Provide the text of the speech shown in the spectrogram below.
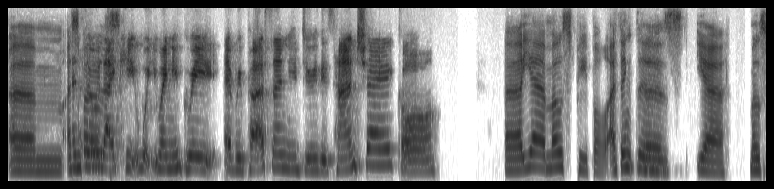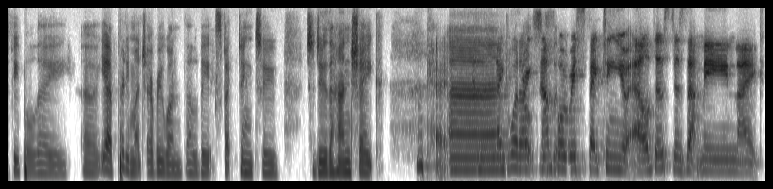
um i and suppose so like you, when you greet every person you do this handshake or uh yeah most people i think hmm. there's mm. yeah most people they uh, yeah pretty much everyone they'll be expecting to to do the handshake Okay. And, like, what for else? example, respecting your elders, does that mean like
